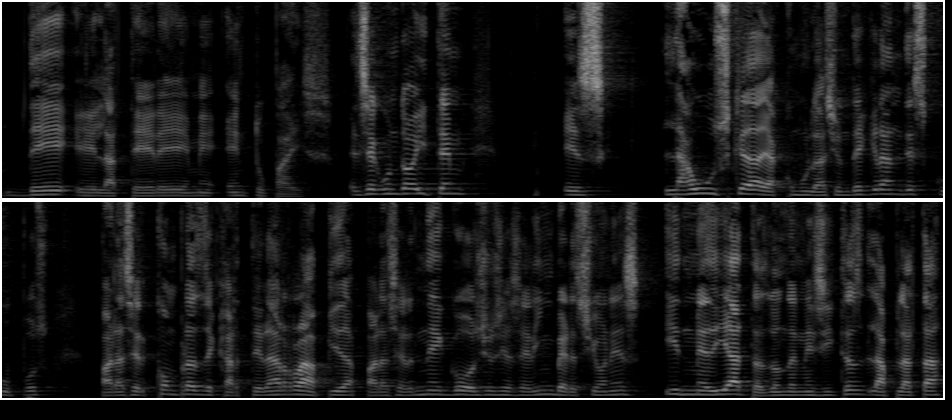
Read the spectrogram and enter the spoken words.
de eh, la TRM en tu país. El segundo ítem es la búsqueda de acumulación de grandes cupos para hacer compras de cartera rápida, para hacer negocios y hacer inversiones inmediatas donde necesitas la plata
